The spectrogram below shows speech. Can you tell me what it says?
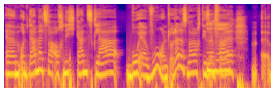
Ähm, und damals war auch nicht ganz klar, wo er wohnt, oder? Das war doch dieser mhm. Fall. Äh,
